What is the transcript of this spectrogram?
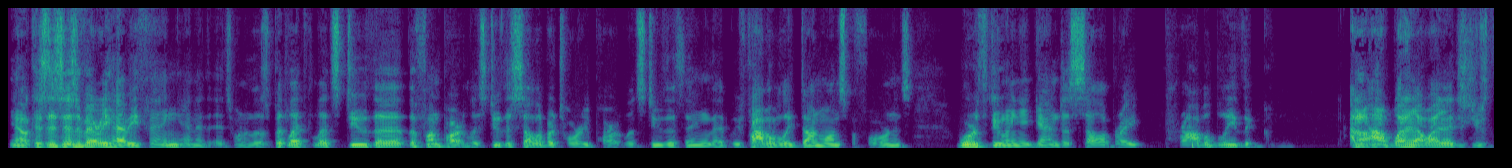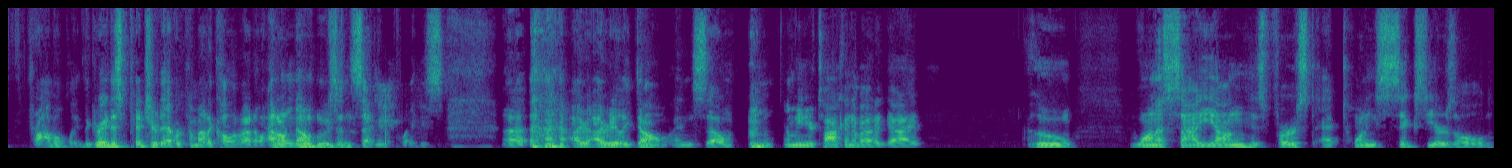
you know because this is a very heavy thing and it, it's one of those but let let's do the the fun part. Let's do the celebratory part. Let's do the thing that we've probably done once before and it's worth doing again to celebrate probably the i don't know why did I, why did I just use probably the greatest pitcher to ever come out of colorado? I don't know who's in second place. Uh, I, I really don't and so i mean you're talking about a guy who won a Cy Young, his first at 26 years old,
